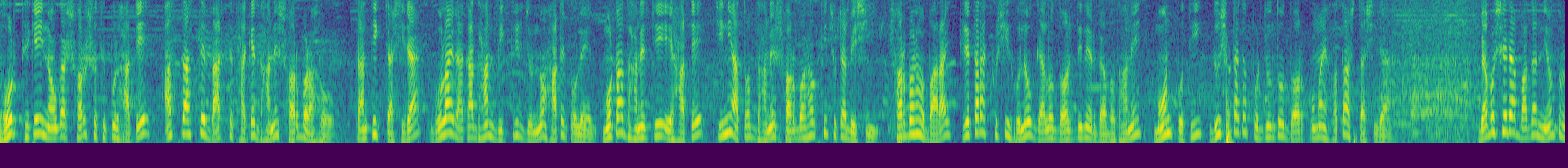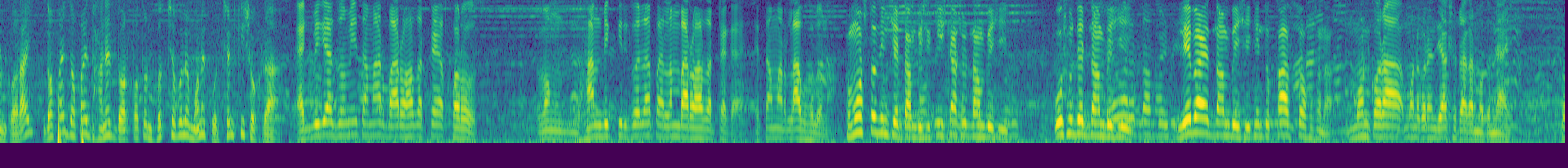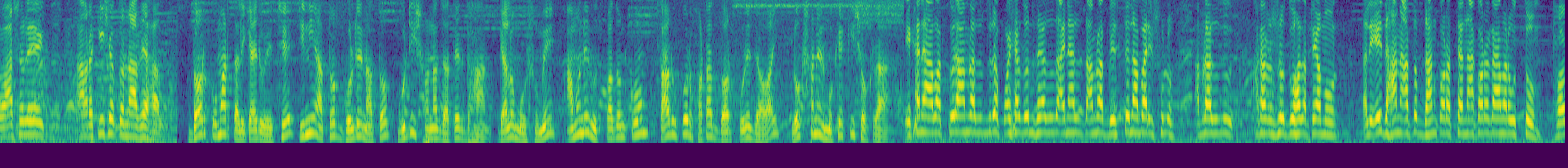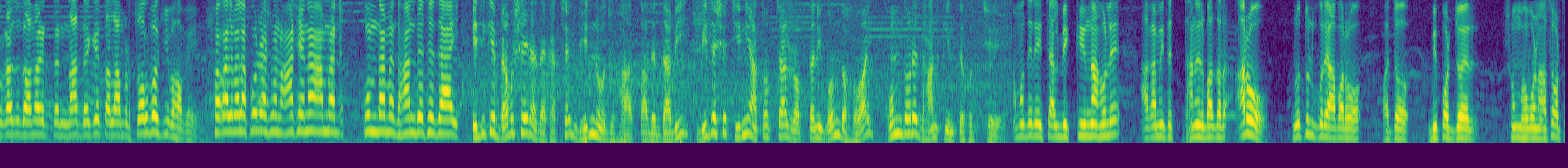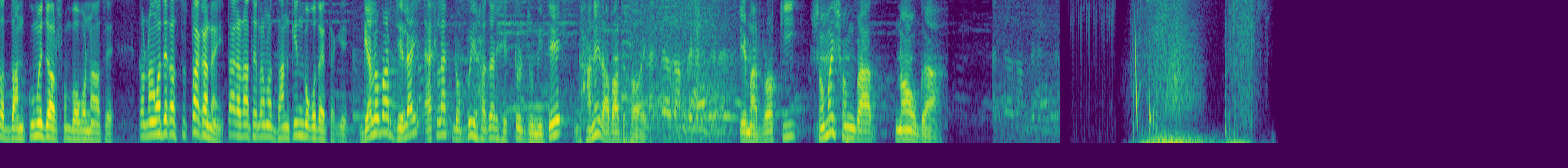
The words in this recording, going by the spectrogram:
ভোর থেকেই নওগাঁর সরস্বতীপুর হাটে আস্তে আস্তে বাড়তে থাকে ধানের সরবরাহ। প্রান্তিক চাষিরা গোলায় রাখা ধান বিক্রির জন্য হাটে তোলেন। মোটা ধানের চেয়ে এ হাটে চিনি আতপ ধানের সরবরাহ কিছুটা বেশি। সরবরাহ বাড়ায় ক্রেতারা খুশি হলেও গেল দশ দিনের ব্যবধানে মন প্রতি দুশো টাকা পর্যন্ত দর কমায় হতাশ চাষিরা। ব্যবসায়ীরা বাজার নিয়ন্ত্রণ করায় দফায় দফায় ধানের দরপতন হচ্ছে বলে মনে করছেন কৃষকরা। এক বিঘা জমিতে আমার বারো হাজার টাকা খরচ। এবং ধান বিক্রি করে পেলাম বারো হাজার টাকা। এতে আমার লাভ হলো না। সমস্ত জিনিসের দাম বেশি কীটনাশকের দাম বেশি ওষুধের দাম বেশি লেবারের দাম বেশি কিন্তু কাজ তো হচ্ছে না। মন করা মনে করেন যে একশো টাকার মতো নেয়। তো আসলে আমরা কৃষক তো নাজেহাল। দর কমার তালিকায় রয়েছে চিনি আতপ গোল্ডেন আতপ গুটি সোনা জাতের ধান। গেল মৌসুমে আমনের উৎপাদন কম তার উপর হঠাৎ দর পড়ে যাওয়ায় লোকসানের মুখে কৃষকরা। এখানে আবাদ করে আমরা যদি দুটো পয়সার জন্য যদি আমরা বেচতে না পারি ষোলো আমরা যদি আঠারোশো দু হাজার টাকা মন। তাহলে এই ধান আতপ ধান করার থেকে না করাটা আমার উত্তম। সরকার যদি আমাকে না দেখে তাহলে আমরা চলবো কীভাবে? সকালবেলা প্রশাসন আসে না আমরা কম দামে ধান বেচে যাই। এদিকে ব্যবসায়ীরা দেখাচ্ছেন ভিন্ন অজুহাত। তাদের দাবি বিদেশে চিনি আতপ চাল রপ্তানি বন্ধ হওয়ায় কম দরে ধান কিনতে হচ্ছে। আমাদের এই চাল বিক্রি না হলে আগামীতে ধানের বাজার আরও নতুন করে আবারও হয়তো বিপর্যয়ের সম্ভাবনা আছে অর্থাৎ দাম কমে যাওয়ার সম্ভাবনা আছে। কারণ আমাদের কাছে তো টাকা নাই। টাকা না থাকলে আমরা ধান কিনবো কোথায় থাকে? গেলবার জেলায় এক লাখ নব্বই হাজার হেক্টর জমিতে ধানের আবাদ হয়। এম আর রকি সময় সংবাদ নওগাঁ।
